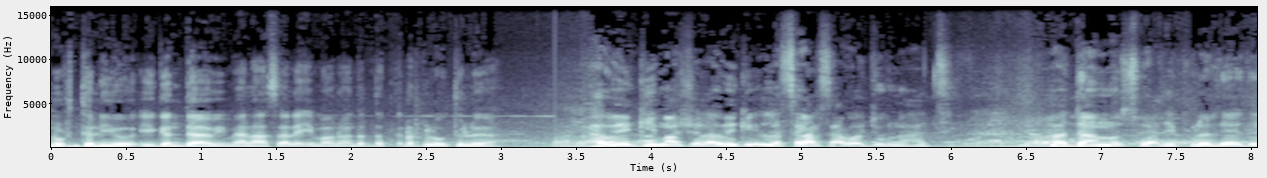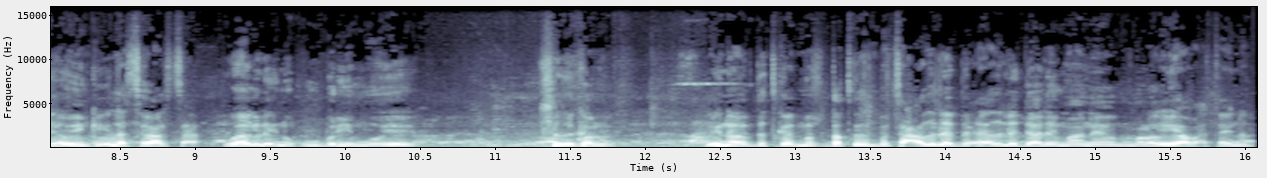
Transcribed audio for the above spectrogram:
nuurtaliyo iyo gandaawi. Meelahaasaa la imaanaya dad dadka dharka lagu tolaya haweenkii maasha allah haweenkii ilaa sagaal sac waa joognaa hadda maadaama subaxdii kuleel daayatay haweenkii ilaa sagaal sac waagile inuu kugu baryo mooye. Sida kale ina dadka dadka saacadule bixi adile daalay maane ma laga yaaba xataa inaad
